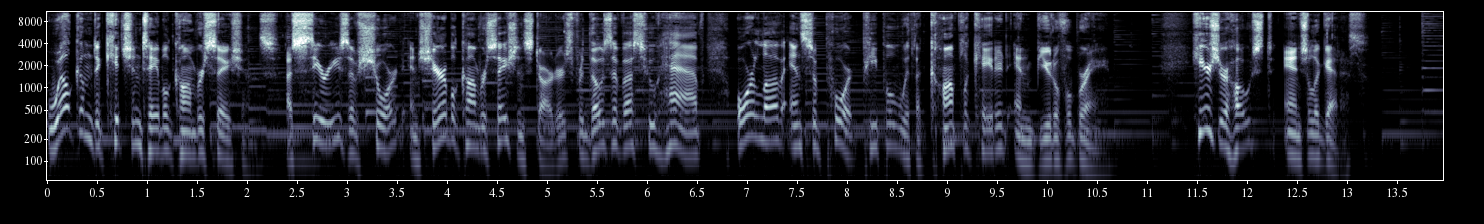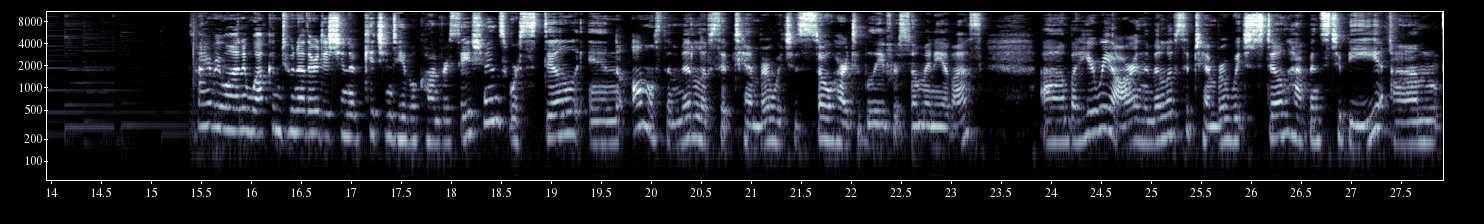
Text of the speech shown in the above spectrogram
Welcome to Kitchen Table Conversations, a series of short and shareable conversation starters for those of us who have or love and support people with a complicated and beautiful brain. Here's your host, Angela Geddes. Hi, everyone, and welcome to another edition of Kitchen Table Conversations. We're still in almost the middle of September, which is so hard to believe for so many of us. Um, but here we are in the middle of September, which still happens to be um,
